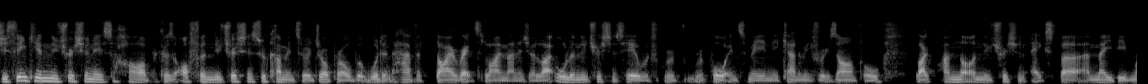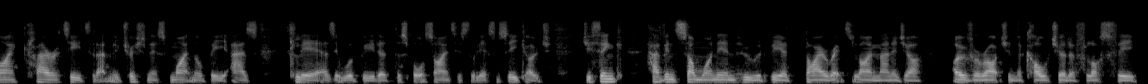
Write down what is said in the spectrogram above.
you think in nutrition it's hard because often nutritionists will come into a job role but wouldn't have a direct line manager? Like all the nutritionists here would re- report into me in the academy, for example. Like I'm not a nutrition expert, and maybe my clarity to that nutritionist might not be as clear as it would be the, the sports scientist or the S&C coach. Do you think having someone in who would be a direct line manager, overarching the culture, the philosophy,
